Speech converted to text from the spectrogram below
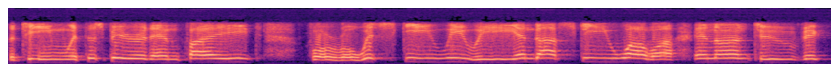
the team with the spirit and fight. For a whiskey, wee wee, and a ski wah and on to victory.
